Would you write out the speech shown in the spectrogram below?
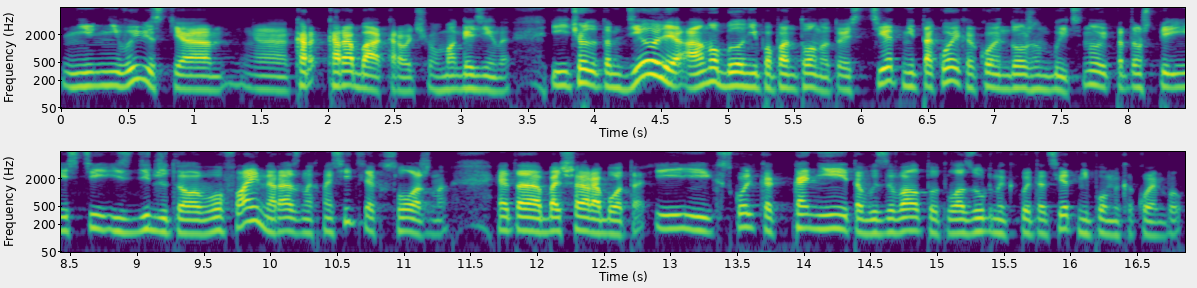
не, не вывески, а э, кор- короба, короче, в магазины. И что-то там делали, а оно было не по пантону. То есть цвет не такой, какой он должен быть. Ну, потому что перенести из диджитала в офлайн на разных носителях сложно. Это большая работа. И сколько коней это вызывал тот лазурный какой-то цвет, не помню, какой он был.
